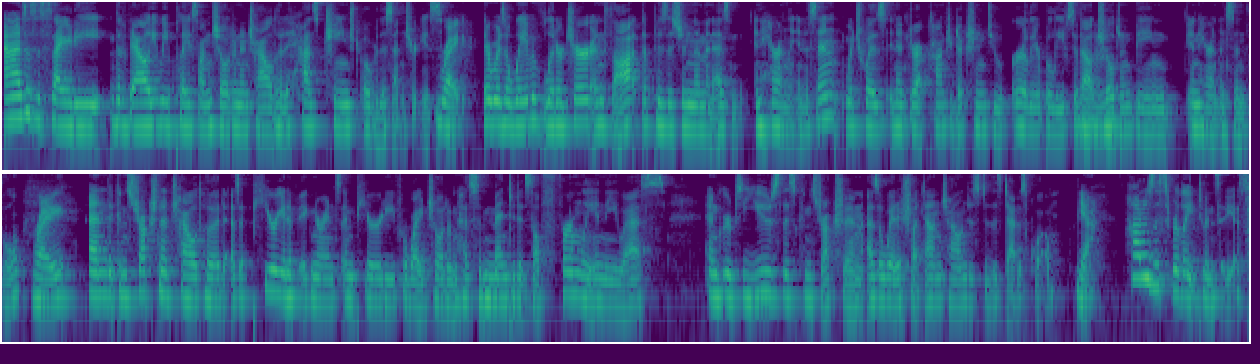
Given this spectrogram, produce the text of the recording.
as a society the value we place on children and childhood has changed over the centuries Right. There was a wave of literature and thought that positioned them as inherently innocent, which was in a direct contradiction to earlier beliefs about Mhm. children being inherently sinful. Right. And the construction of childhood as a period of ignorance and purity for white children has cemented itself firmly in the US, and groups use this construction as a way to shut down challenges to the status quo. Yeah. How does this relate to Insidious?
